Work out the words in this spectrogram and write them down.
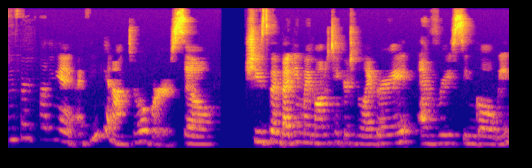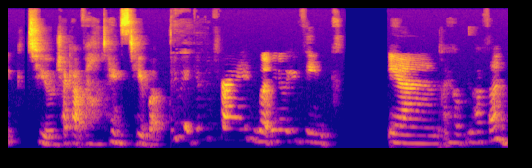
We started planning it, I think, in October. So she's been begging my mom to take her to the library every single week to check out Valentine's Day books. Anyway, give it a try. Let me know what you think. And I hope you have fun.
